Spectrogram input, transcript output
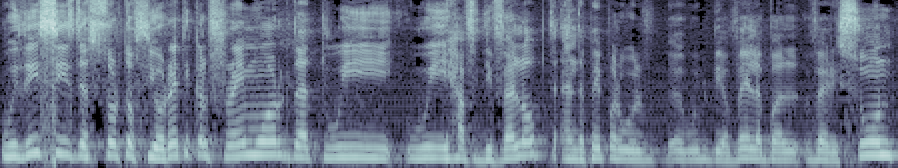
with this is the sort of theoretical framework that we, we have developed, and the paper will, uh, will be available very soon.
